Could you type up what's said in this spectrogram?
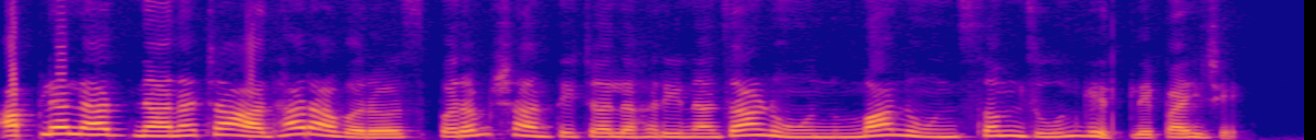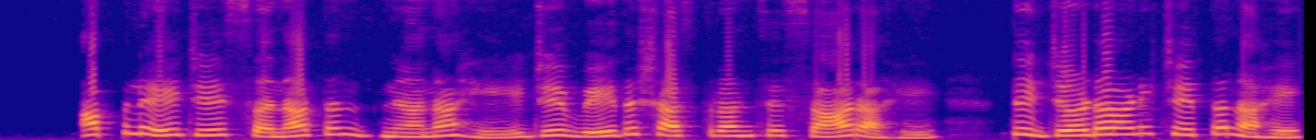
आपल्याला ज्ञानाच्या आधारावरच परमशांतीच्या लहरींना जाणून मानून समजून घेतले पाहिजे. आपले जे सनातन ज्ञान आहे जे वेदशास्त्रांचे सार आहे ते जड आणि चेतन आहे.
